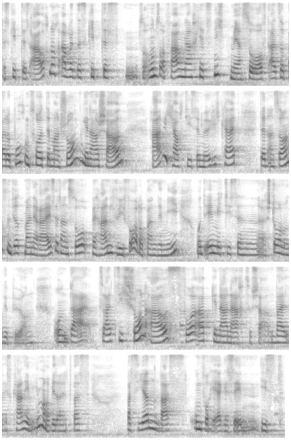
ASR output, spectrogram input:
Das gibt es auch noch, aber das gibt es so unserer Erfahrung nach jetzt nicht mehr so oft. Also bei der Buchung sollte man schon genau schauen, habe ich auch diese Möglichkeit, denn ansonsten wird meine Reise dann so behandelt wie vor der Pandemie und eben mit diesen äh, Stornogebühren. Und da zahlt sich schon aus, vorab genau nachzuschauen, weil es kann eben immer wieder etwas passieren, was unvorhergesehen ist.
